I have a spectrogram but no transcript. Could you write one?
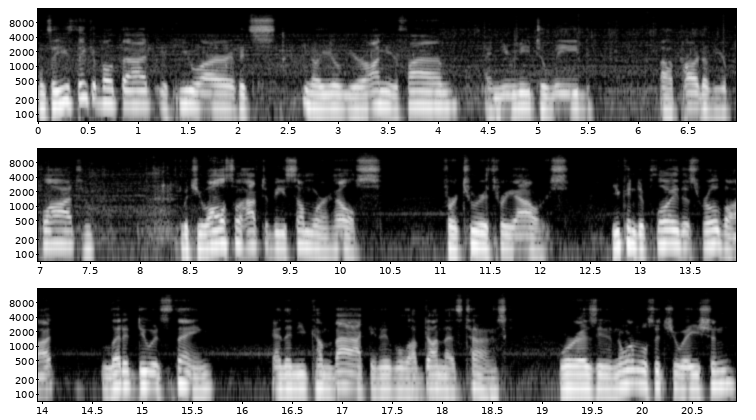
And so you think about that if you are, if it's, you know, you're, you're on your farm and you need to weed uh, part of your plot, but you also have to be somewhere else for two or three hours. You can deploy this robot, let it do its thing, and then you come back and it will have done that task. Whereas in a normal situation,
